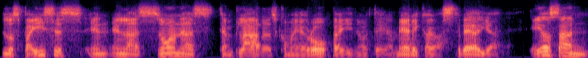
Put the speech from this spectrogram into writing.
los países en, las zonas templadas como Europa y Norteamérica, Australia, ellos han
